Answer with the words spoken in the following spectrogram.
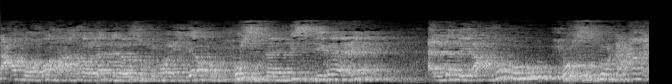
لعل الله عز وجل يرزقني وإياكم حسن الاستماع الذي يعقبه حسن العمل.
